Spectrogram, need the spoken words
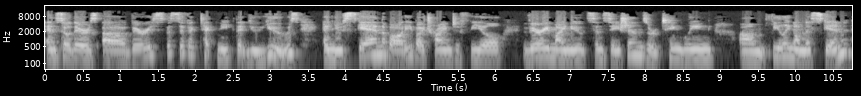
And so there's a very specific technique that you use, and you scan the body by trying to feel very minute sensations or tingling um, feeling on the skin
